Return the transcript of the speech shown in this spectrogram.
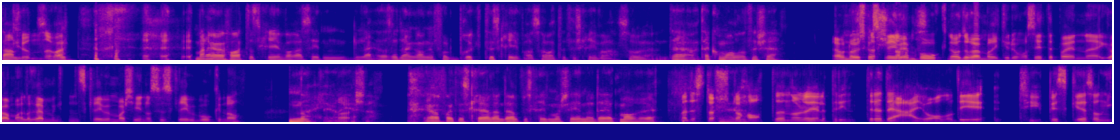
den. kunne vært. Men jeg har jo hatt skrivere siden altså den gangen folk brukte skrivere, så har jeg hatt skrivere. Så det, det kommer aldri til å skje. Ja, når du skal skrive en bok, nå drømmer ikke du om å sitte på en eh, gammel Remington skrivemaskin og så skrive boken da? Nei, det gjør jeg ikke. Jeg har faktisk skrevet en del på skrivemaskin, og det er et mareritt. Men det største hatet når det gjelder printere, det er jo alle de typiske sånn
